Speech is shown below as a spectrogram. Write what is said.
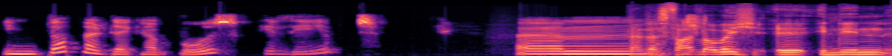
im Doppeldeckerbus gelebt. Ähm, Ja, das war, glaube ich, äh, in den äh,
